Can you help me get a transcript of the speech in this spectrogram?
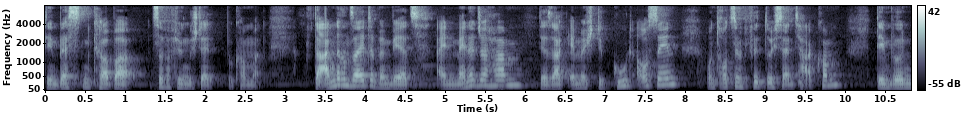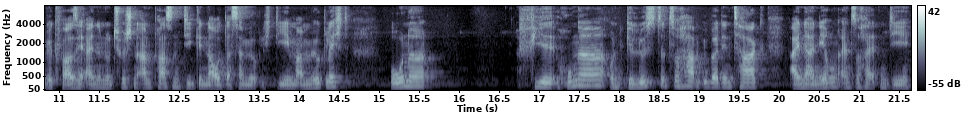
den besten Körper zur Verfügung gestellt bekommen hat. Auf der anderen Seite, wenn wir jetzt einen Manager haben, der sagt, er möchte gut aussehen und trotzdem fit durch seinen Tag kommen, dem würden wir quasi eine Nutrition anpassen, die genau das ermöglicht, die ihm ermöglicht, ohne viel Hunger und Gelüste zu haben über den Tag, eine Ernährung einzuhalten, die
